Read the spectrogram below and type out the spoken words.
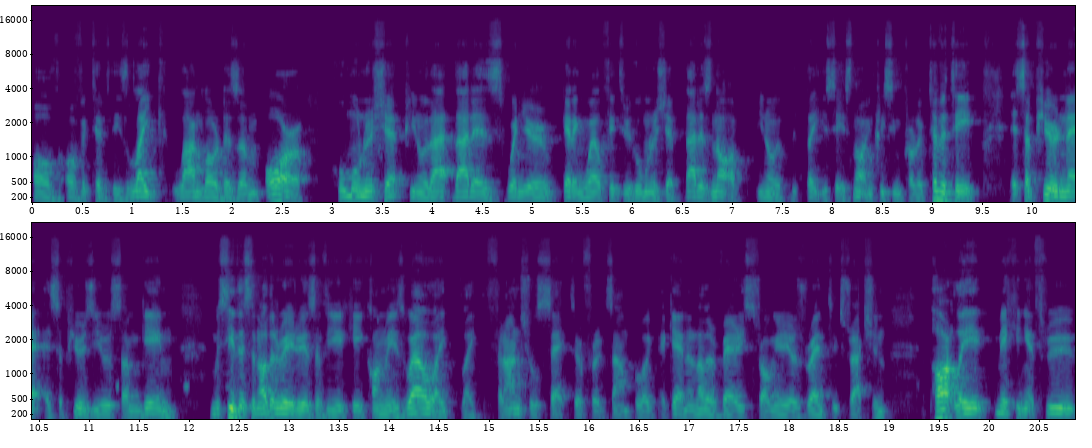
of, of activities like landlordism or home ownership you know that that is when you're getting wealthy through home ownership that is not a, you know like you say it's not increasing productivity. It's a pure net it's a pure zero sum game. And we see this in other areas of the uk economy as well like like the financial sector for example again another very strong area is rent extraction partly making it through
